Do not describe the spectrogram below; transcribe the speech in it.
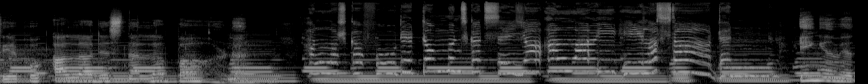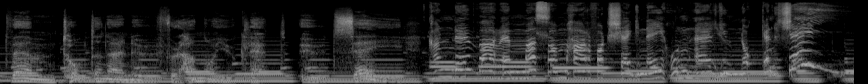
ser på alla de snälla barnen. Alla ska få det de önskat säga, alla i hela staden. Ingen vet vem tomten är nu för han har ju klätt ut sig. Kan det vara Emma som har fått skägg? Nej, hon är ju nog en tjej.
